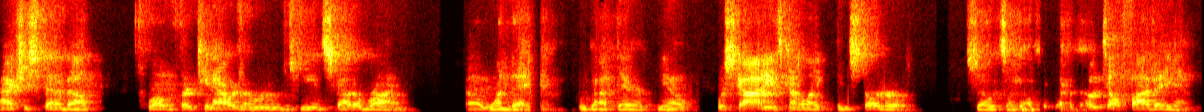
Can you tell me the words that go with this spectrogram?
I actually spent about 12 to 13 hours in a room, just me and Scott O'Brien, uh, one day. We got there, you know, with Scotty, it's kind of like things start early. So it's like I'll pick up at the hotel 5 a.m.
